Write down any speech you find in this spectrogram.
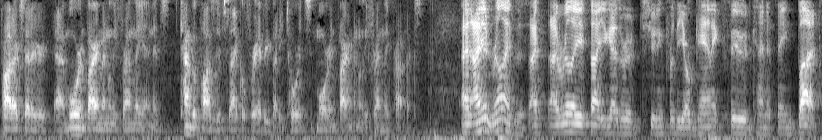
products that are uh, more environmentally friendly, and it's kind of a positive cycle for everybody towards more environmentally friendly products. And I didn't realize this. I I really thought you guys were shooting for the organic food kind of thing, but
